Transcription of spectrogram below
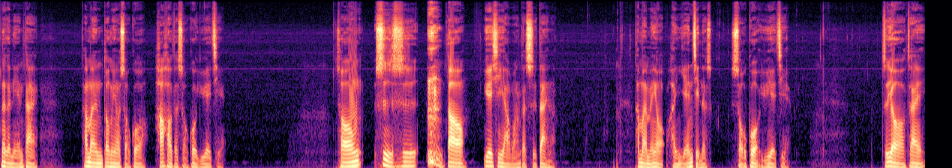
那个年代，他们都没有守过好好的守过逾越节。从士师 到约西亚王的时代呢，他们没有很严谨的守过逾越节，只有在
